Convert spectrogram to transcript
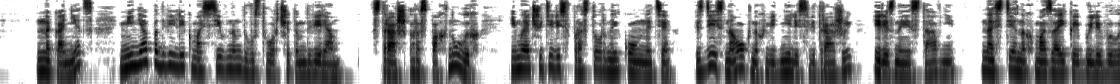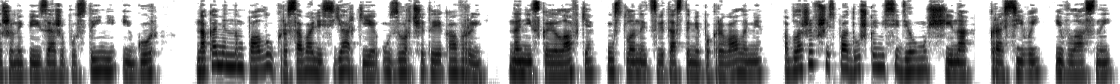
Наконец, меня подвели к массивным двустворчатым дверям. Страж распахнул их, и мы очутились в просторной комнате. Здесь на окнах виднелись витражи и резные ставни. На стенах мозаикой были выложены пейзажи пустыни и гор. На каменном полу красовались яркие узорчатые ковры. На низкой лавке, устланной цветастыми покрывалами, обложившись подушками, сидел мужчина, красивый и властный.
